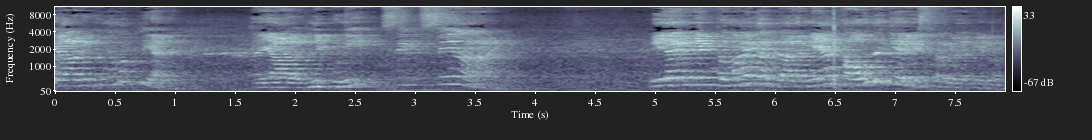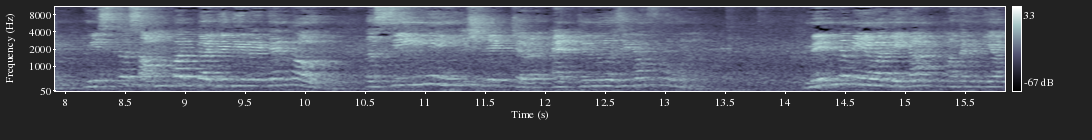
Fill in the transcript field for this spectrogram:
යාළුවෙකුට නමක් ලියන්නේ යාළු නිපුණි සේනානායක. ඊළඟ මේ ක්‍රමයකට දාලා මෙයා කවුද කියලා විස්තර වෙලා තියෙනවා. මිස්ටර් සම්පත් ගජදිර කියන්නේ කවුද? A senior english lecturer at university of Rome. මෙන්න මේ වගේ එකක් මතක තියා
